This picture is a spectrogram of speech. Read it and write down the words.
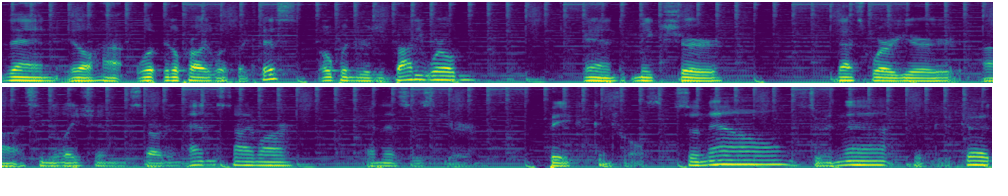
then it'll have it'll probably look like this. Open rigid body world and make sure that's where your uh, simulation start and end time are. And this is your bake controls. So now it's doing that, good, good, good.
